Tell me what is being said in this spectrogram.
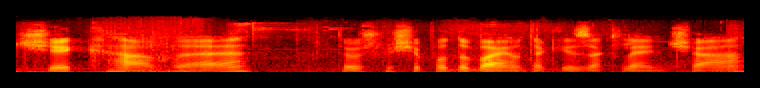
Ciekawe. To już mi się podobają takie zaklęcia.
